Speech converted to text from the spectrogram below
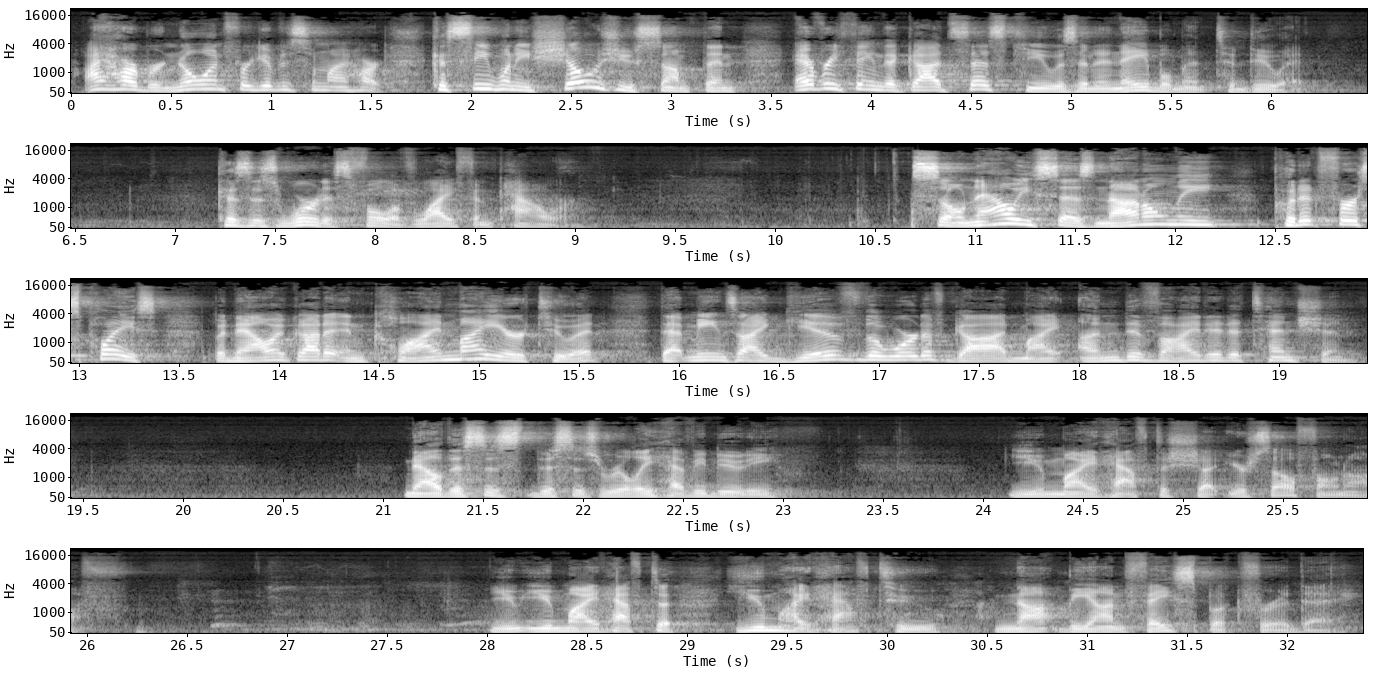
I harbor no unforgiveness in my heart. Because, see, when he shows you something, everything that God says to you is an enablement to do it because his word is full of life and power. So now he says, not only put it first place, but now I've got to incline my ear to it. That means I give the word of God my undivided attention. Now, this is, this is really heavy duty. You might have to shut your cell phone off. You, you, might have to, you might have to not be on Facebook for a day.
